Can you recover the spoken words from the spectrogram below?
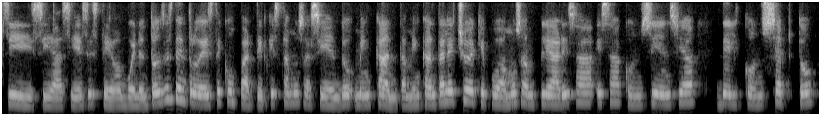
Sí, sí, así es, Esteban. Bueno, entonces dentro de este compartir que estamos haciendo, me encanta, me encanta el hecho de que podamos ampliar esa, esa conciencia del concepto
